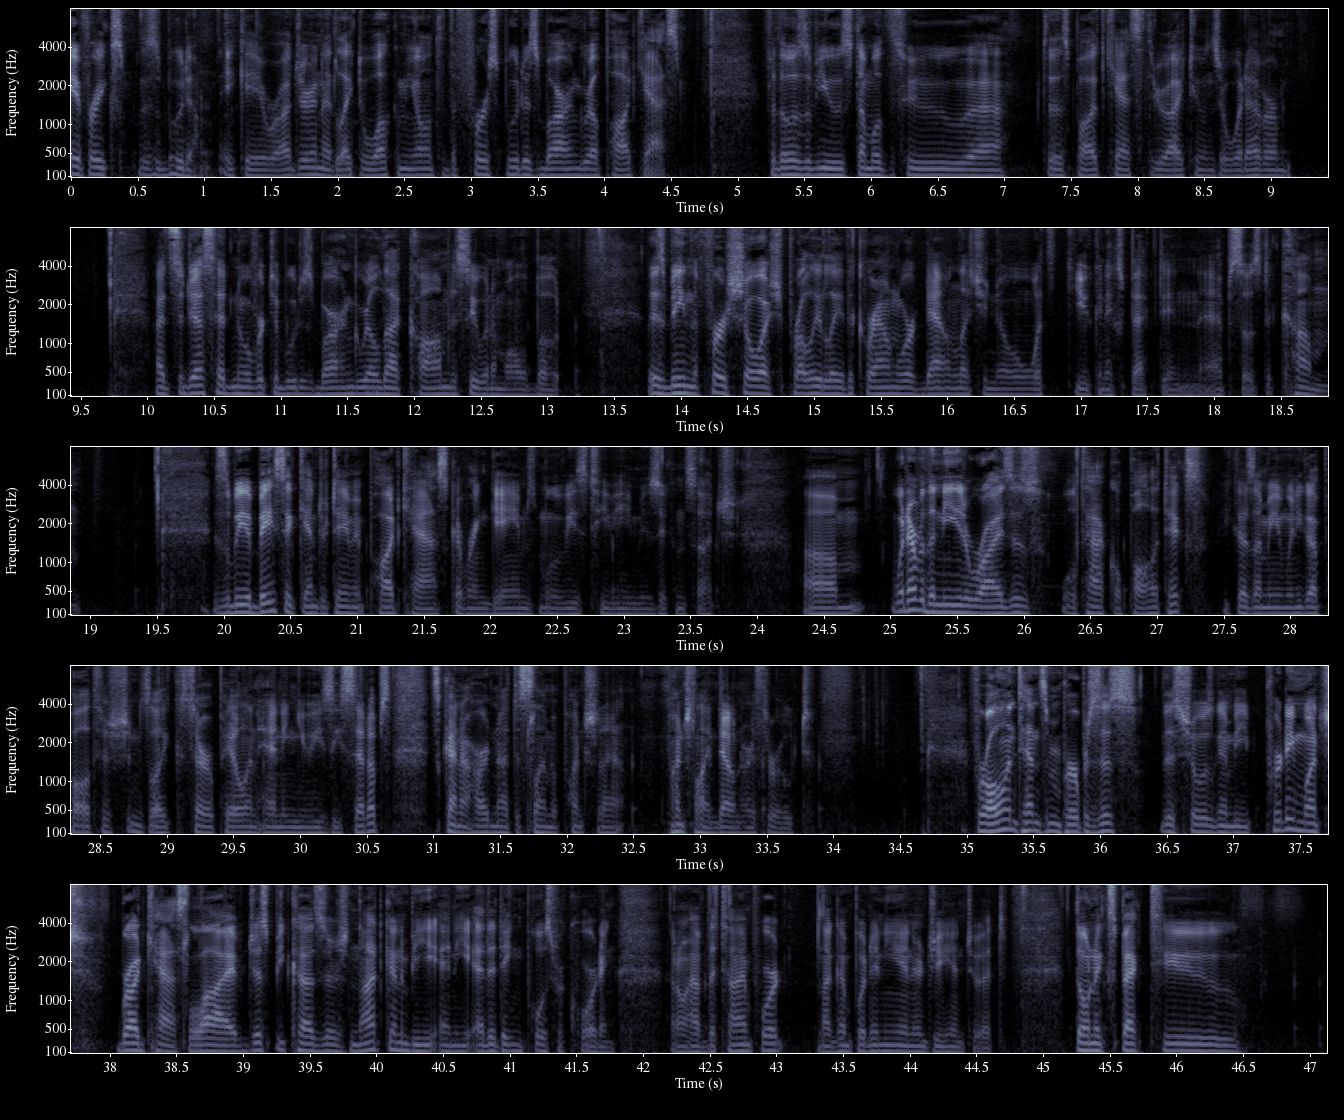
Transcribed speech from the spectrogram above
Hey freaks, this is Buddha, aka Roger, and I'd like to welcome you all to the first Buddha's Bar and Grill podcast. For those of you who stumbled to uh, to this podcast through iTunes or whatever, I'd suggest heading over to buddhasbarandgrill.com to see what I'm all about. This being the first show, I should probably lay the groundwork down, let you know what you can expect in episodes to come. This will be a basic entertainment podcast covering games, movies, TV, music, and such. Um, whenever the need arises, we'll tackle politics because I mean, when you got politicians like Sarah Palin handing you easy setups, it's kind of hard not to slam a punchline punchline down her throat. For all intents and purposes, this show is going to be pretty much broadcast live just because there's not going to be any editing post recording. I don't have the time for it. I'm not going to put any energy into it. Don't expect to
